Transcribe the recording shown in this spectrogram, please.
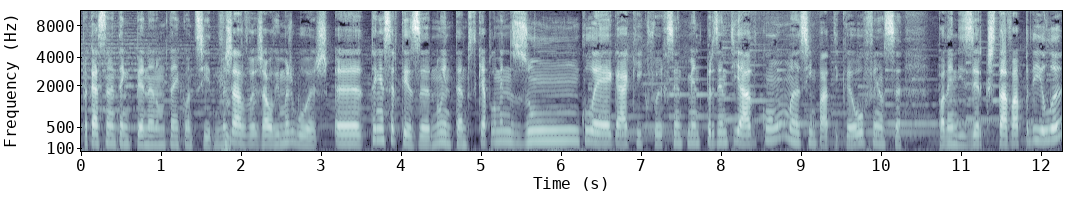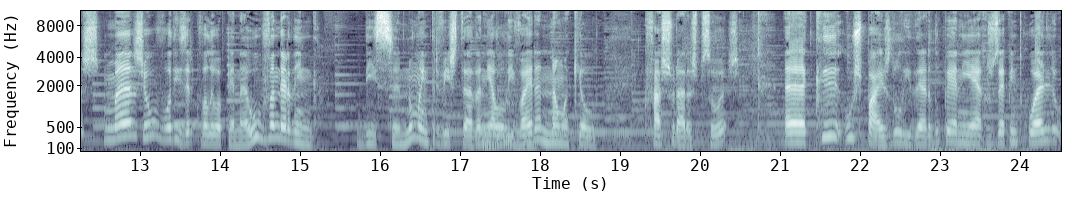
Por acaso também tenho pena, não me tem acontecido, mas já, já ouvi umas boas. Uh, tenho a certeza, no entanto, de que há pelo menos um colega aqui que foi recentemente presenteado com uma simpática ofensa. Podem dizer que estava a pedi-las, mas eu vou dizer que valeu a pena. Hugo van der Ding disse numa entrevista a Daniel Oliveira, não aquele que faz chorar as pessoas, uh, que os pais do líder do PNR, José Pinto Coelho,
